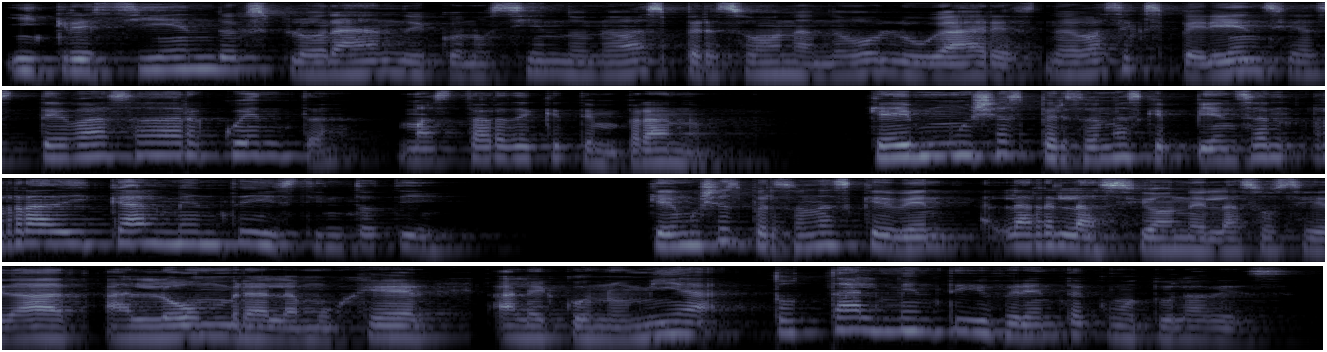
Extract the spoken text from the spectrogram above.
Y creciendo, explorando y conociendo nuevas personas, nuevos lugares, nuevas experiencias, te vas a dar cuenta, más tarde que temprano, que hay muchas personas que piensan radicalmente distinto a ti. Que hay muchas personas que ven la relación en la sociedad, al hombre, a la mujer, a la economía, totalmente diferente a como tú la ves.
